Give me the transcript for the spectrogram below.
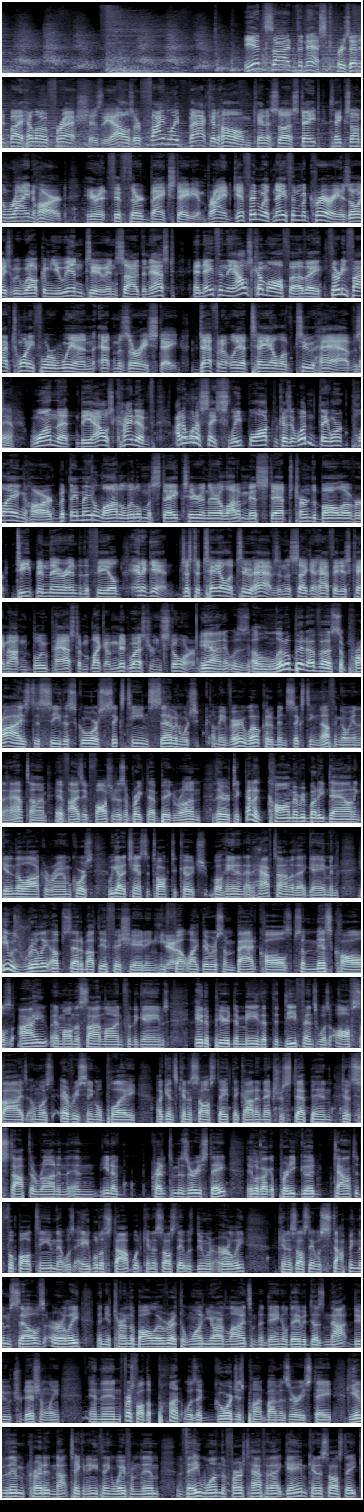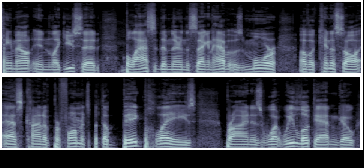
Inside the Nest, presented by HelloFresh, as the Owls are finally back at home. Kennesaw State takes on Reinhardt here at Fifth Third Bank Stadium. Brian Giffen with Nathan McCreary. As always, we welcome you into Inside the Nest. And Nathan, the Owls come off of a 35 24 win at Missouri State. Definitely a tale of two halves. Yeah. One that the Owls kind of, I don't want to say sleepwalked because it wasn't, they weren't playing hard, but they made a lot of little mistakes here and there, a lot of missteps, turned the ball over deep in their end of the field. And again, just a tale of two halves. In the second half, they just came out and blew past them like a Midwestern storm. Yeah, and it was a little bit of a surprise to see the score 16-7, which I mean very well could have been 16 nothing going into the halftime if Isaac Foster doesn't break that big run there to kind of calm everybody down and get in the locker room. Of course, we got a chance to talk to Coach Bohannon at halftime of that game, and he was really upset about the officiating. He Yeah. felt like there were some bad calls, some missed calls. I am on the sideline for the games. It appeared to me that the defense was offsides almost every single play against Kennesaw State. They got an extra step in to, to stop the run, and, and you know, credit to Missouri State. They look like a pretty good, talented football team that was able to stop what Kennesaw State was doing early. Kennesaw State was stopping themselves early. Then you turn the ball over at the one yard line, something Daniel David does not do traditionally. And then, first of all, the punt was a gorgeous punt by Missouri State. Give them credit, not taking anything away from them. They won the first half of that game. Kennesaw State came out and, like you said, blasted them there in the second half. It was more of a Kennesaw esque kind of performance. But the big plays, Brian, is what we look at and go,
